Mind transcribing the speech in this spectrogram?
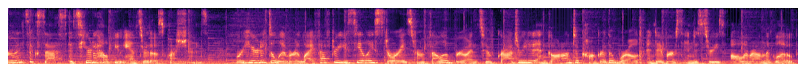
Bruin Success is here to help you answer those questions. We're here to deliver life after UCLA stories from fellow Bruins who have graduated and gone on to conquer the world in diverse industries all around the globe.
